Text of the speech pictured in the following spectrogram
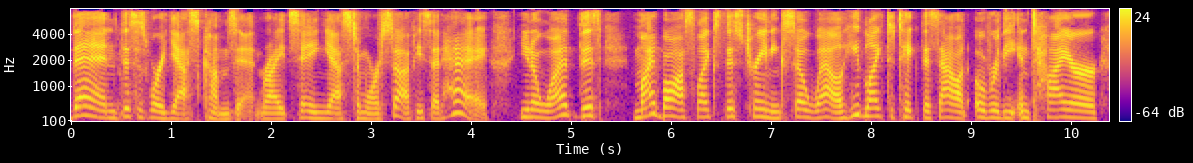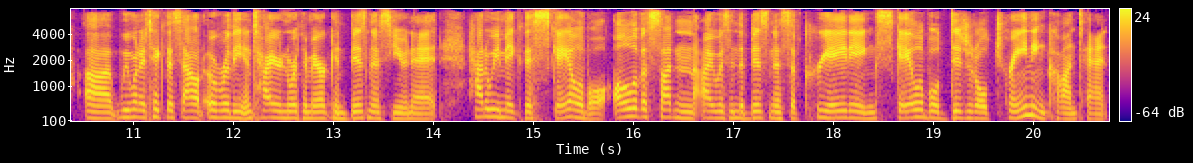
then this is where yes comes in, right? Saying yes to more stuff. He said, "Hey, you know what? This my boss likes this training so well. He'd like to take this out over the entire uh, we want to take this out over the entire North American business unit. How do we make this scalable?" All of a sudden, I was in the business of creating scalable digital training content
